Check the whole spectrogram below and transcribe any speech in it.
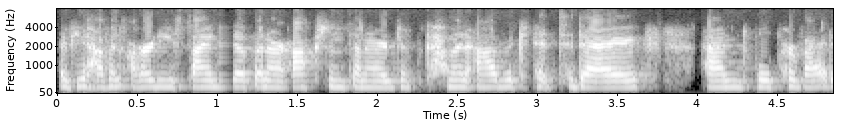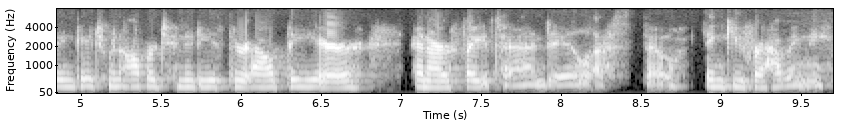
If you haven't already signed up in our Action Center, just become an advocate today, and we'll provide engagement opportunities throughout the year in our fight to end ALS. So thank you for having me.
